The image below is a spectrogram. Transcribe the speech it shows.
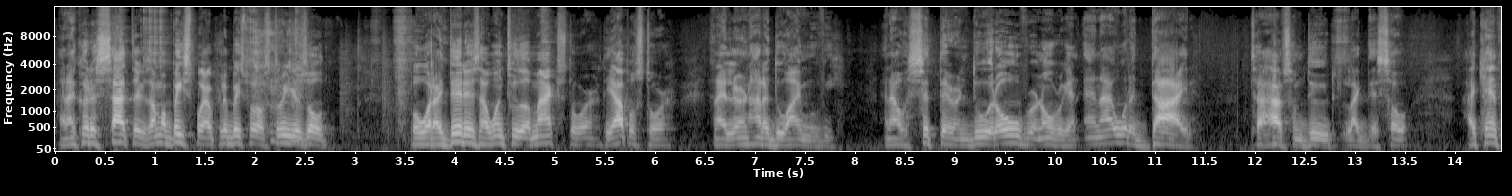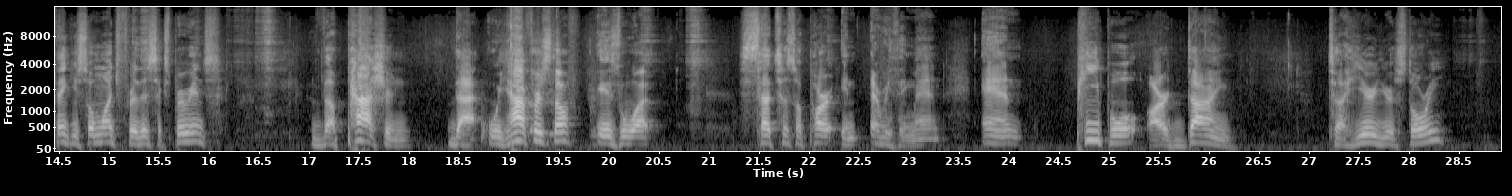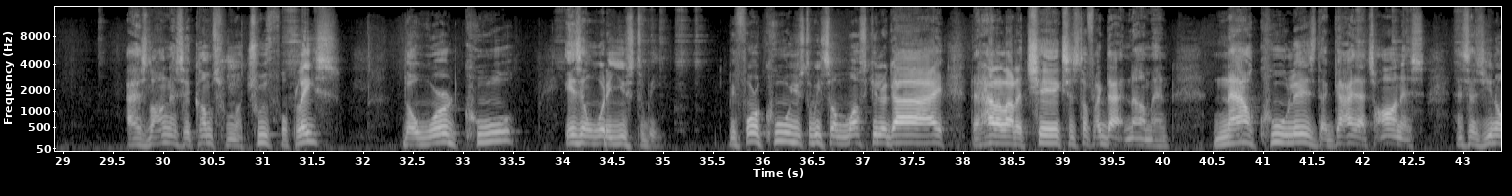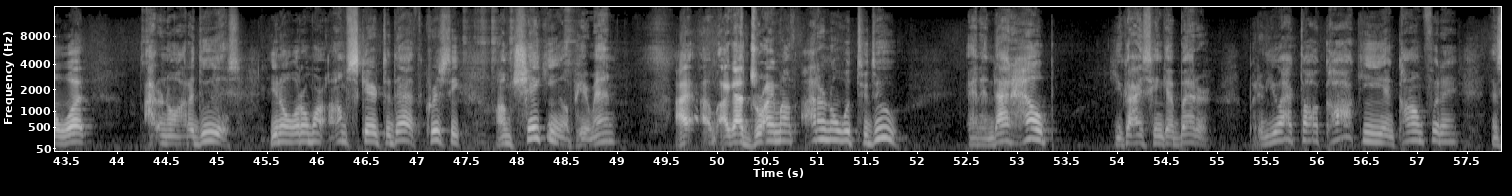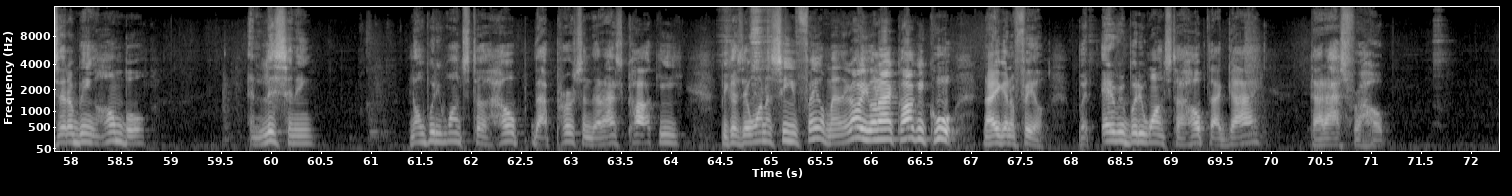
And I could have sat there because I'm a baseball. I played baseball. when I was three years old. But what I did is I went to the Mac store, the Apple store, and I learned how to do iMovie. And I would sit there and do it over and over again. And I would have died to have some dude like this. So I can't thank you so much for this experience. The passion that we have for stuff is what sets us apart in everything, man. And people are dying to hear your story as long as it comes from a truthful place. The word cool isn't what it used to be. Before cool used to be some muscular guy that had a lot of chicks and stuff like that. No, man. Now cool is the guy that's honest and says, you know what? I don't know how to do this. You know what, Omar? I'm scared to death. Christy, I'm shaking up here, man. I, I, I got dry mouth. I don't know what to do. And in that help, you guys can get better. But if you act all cocky and confident instead of being humble and listening, nobody wants to help that person that acts cocky because they want to see you fail, man. Like, oh, you want to act cocky? Cool. Now you're going to fail. But everybody wants to help that guy that asks for help.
